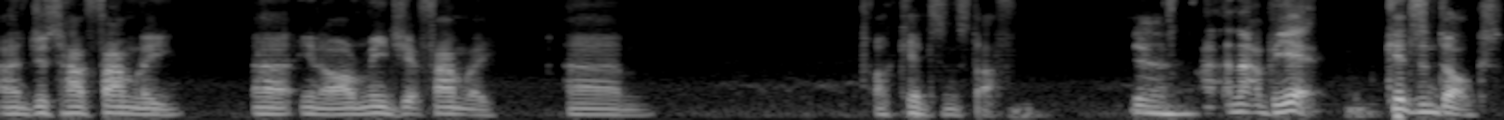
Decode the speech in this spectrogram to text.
and just have family, uh, you know, our immediate family, um, our kids and stuff, Yeah. and that'll be it. Kids and dogs,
